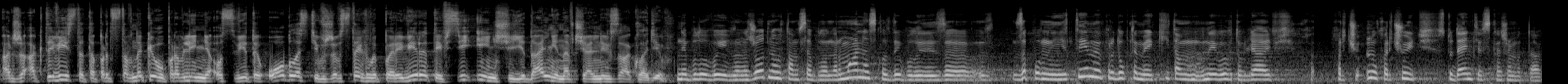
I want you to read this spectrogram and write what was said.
Адже активісти та представники управління освіти області вже встигли перевірити всі інші їдальні навчальних закладів. Не було виявлено жодного, там все було нормально, склади були за- заповнені тими продуктами, які там вони виготовляють, харчу, ну, харчують студентів, скажімо так.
